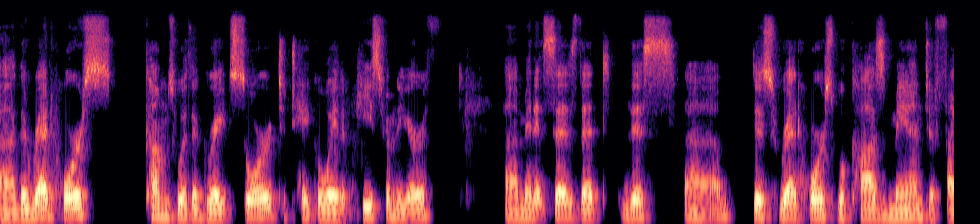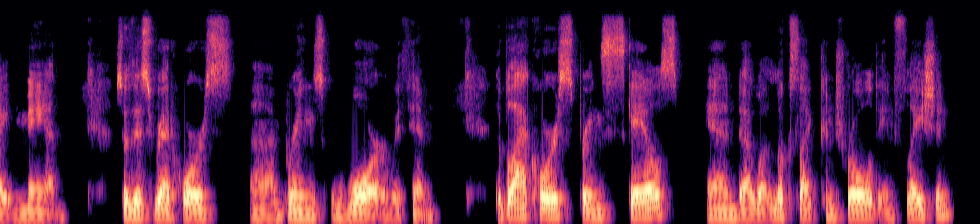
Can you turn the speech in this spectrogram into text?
Uh, the red horse comes with a great sword to take away the peace from the earth. Um, and it says that this uh, this red horse will cause man to fight man. So this red horse uh, brings war with him. The black horse brings scales and uh, what looks like controlled inflation,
